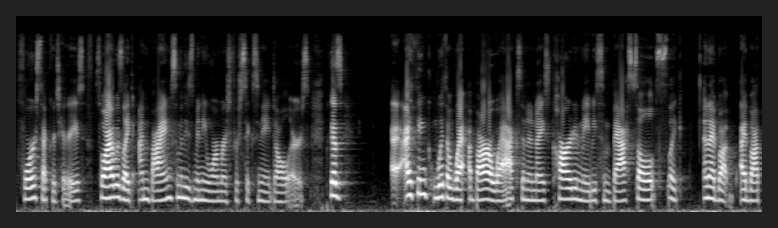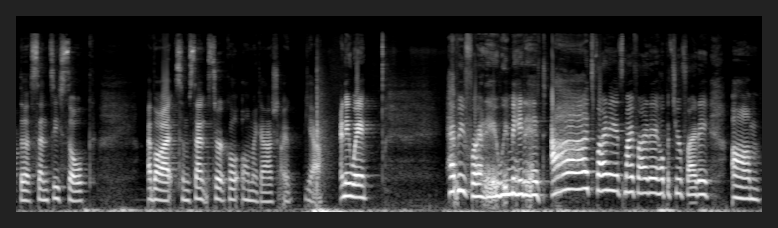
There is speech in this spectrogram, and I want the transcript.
four secretaries. So I was like, I'm buying some of these mini warmers for six and eight dollars because I think with a, a bar of wax and a nice card and maybe some bath salts, like and I bought I bought the Scentsy Soak. I bought some Scent Circle. Oh my gosh, I yeah. Anyway, happy Friday. We made it. Ah, it's Friday. It's my Friday. I hope it's your Friday. Um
